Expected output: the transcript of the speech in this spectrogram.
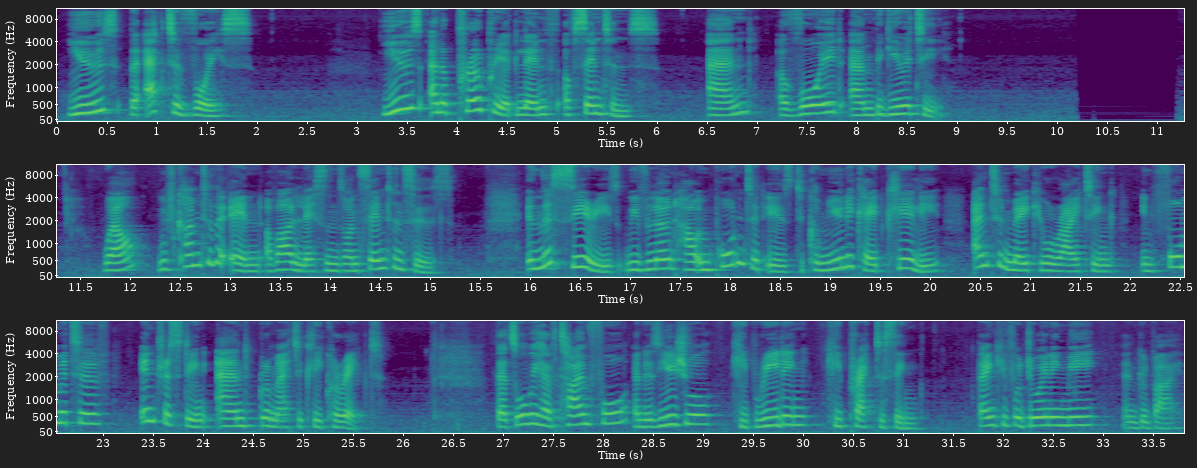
Use the active voice. Use an appropriate length of sentence and avoid ambiguity. Well, we've come to the end of our lessons on sentences. In this series, we've learned how important it is to communicate clearly and to make your writing informative, interesting and grammatically correct. That's all we have time for and as usual, keep reading, keep practicing. Thank you for joining me and goodbye.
